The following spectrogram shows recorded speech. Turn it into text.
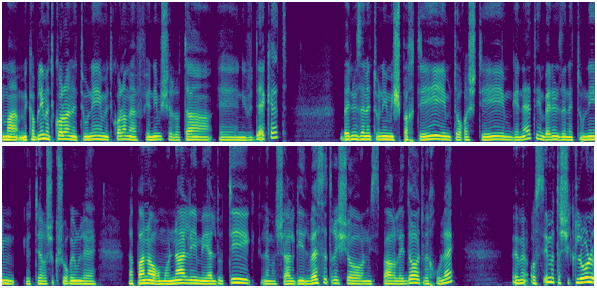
מקבלים את כל הנתונים, את כל המאפיינים של אותה אה, נבדקת, בין אם זה נתונים משפחתיים, תורשתיים, גנטיים, בין אם זה נתונים יותר שקשורים לפן ההורמונלי מילדותי, למשל גיל וסת ראשון, מספר לידות וכולי. ועושים את השקלול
